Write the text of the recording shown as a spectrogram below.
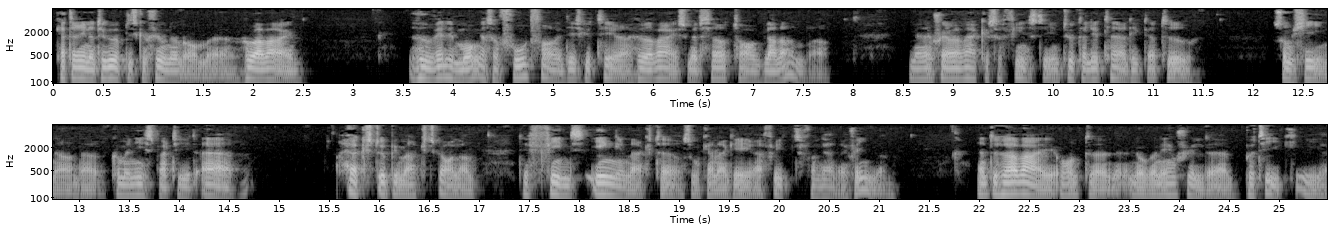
Katarina tog upp diskussionen om eh, Huawei, hur väldigt många som fortfarande diskuterar Huawei som ett företag bland andra. Men i själva verket så finns det en totalitär diktatur som Kina där kommunistpartiet är högst upp i maktskalan. Det finns ingen aktör som kan agera fritt från den regimen. Inte Huawei och inte någon enskild eh, butik i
